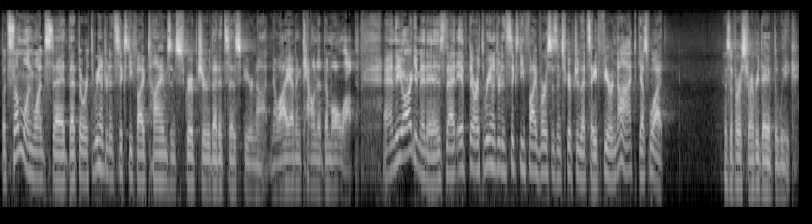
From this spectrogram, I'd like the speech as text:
But someone once said that there were 365 times in Scripture that it says, Fear not. Now, I haven't counted them all up. And the argument is that if there are 365 verses in Scripture that say, Fear not, guess what? There's a verse for every day of the week.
